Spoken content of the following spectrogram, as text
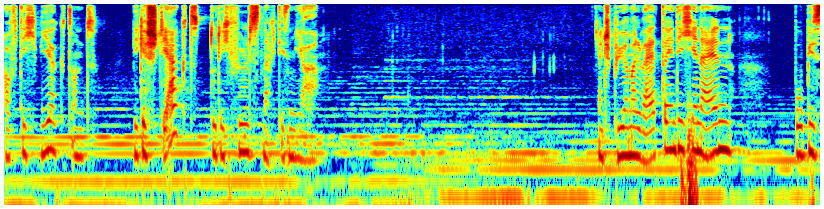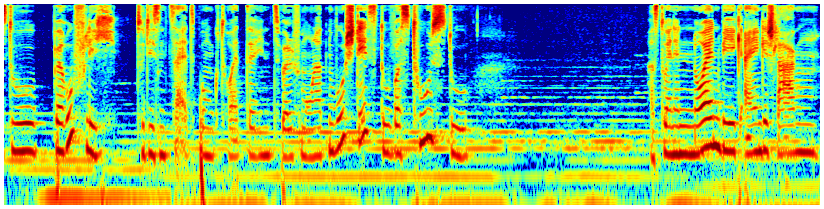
auf dich wirkt und wie gestärkt du dich fühlst nach diesem Jahr. Und spür mal weiter in dich hinein, wo bist du beruflich zu diesem Zeitpunkt heute in zwölf Monaten? Wo stehst du? Was tust du? Hast du einen neuen Weg eingeschlagen?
